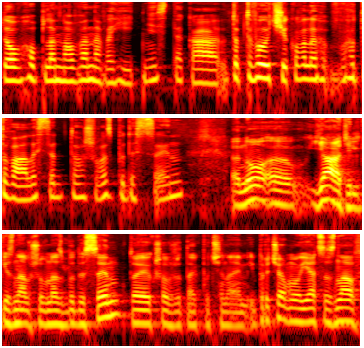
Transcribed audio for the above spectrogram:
довгопланована вагітність, така. Тобто, ви очікували, готувалися до того, що у вас буде син. Е, Ну, я тільки знав, що в нас буде син, то якщо вже так починаємо. І причому я це знав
